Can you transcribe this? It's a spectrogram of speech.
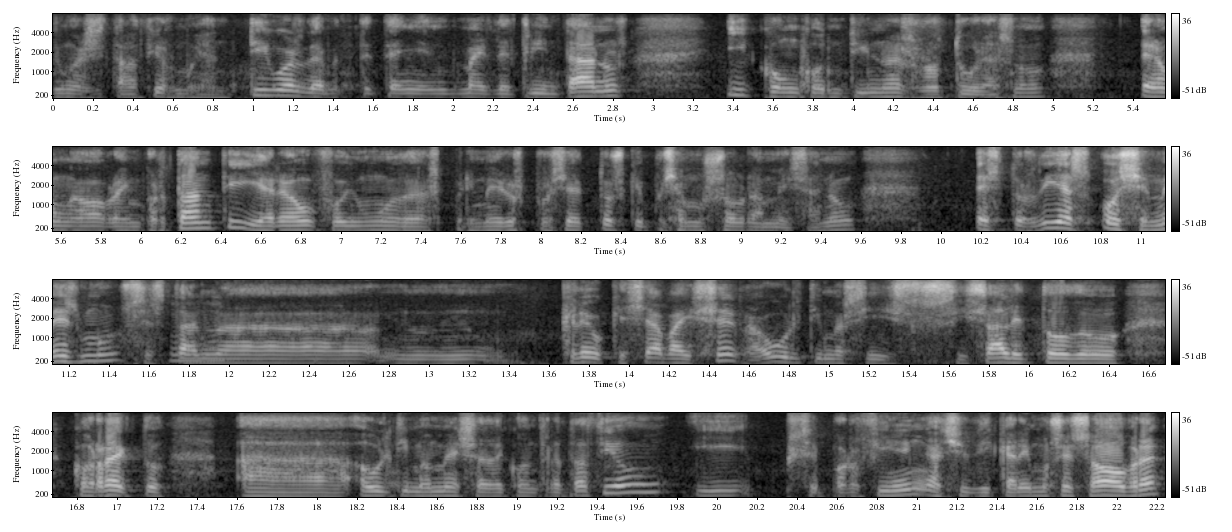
dunhas instalacións moi antiguas, de, teñen máis de 30 anos, e con continuas roturas. Non? era unha obra importante e era foi un dos primeiros proxectos que puxamos sobre a mesa, non? Estos días, hoxe mesmo, se está na, creo que xa vai ser a última, si, si sale todo correcto, a, a última mesa de contratación e se por fin adjudicaremos esa obra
